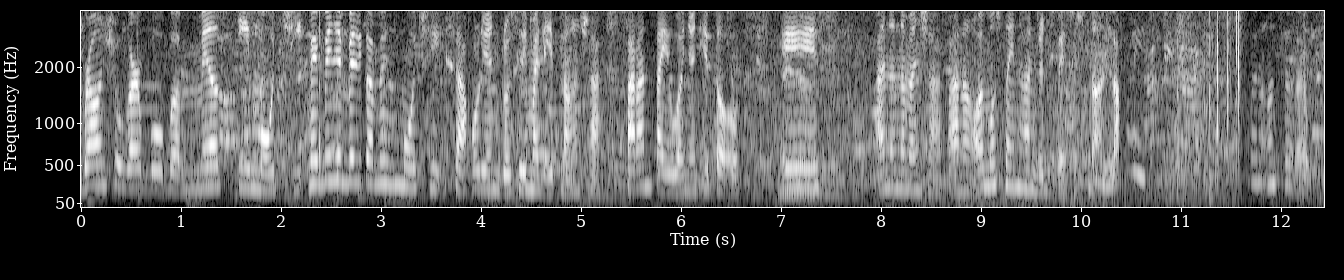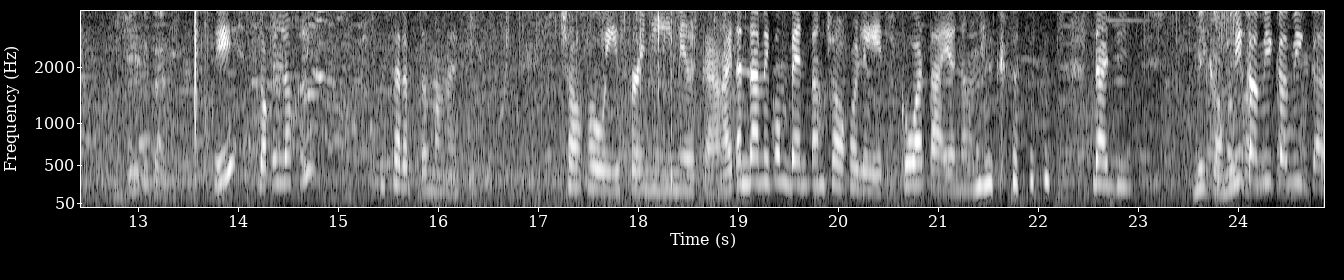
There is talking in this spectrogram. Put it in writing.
brown sugar boba, milk tea mochi. May binibili kaming mochi sa Korean grocery. Maliit lang siya. Parang Taiwan yun. Ito, oh, is, ano naman siya, parang almost 900 pesos na. Ang laki. Parang ang sarap. Eh, laki-laki. Masarap to mga sis. Choco wafer ni Milka. Kahit ang dami kong bentang chocolate, kuha tayo ng Milka. Daddy. Mika, Mika, Mika, Mika.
